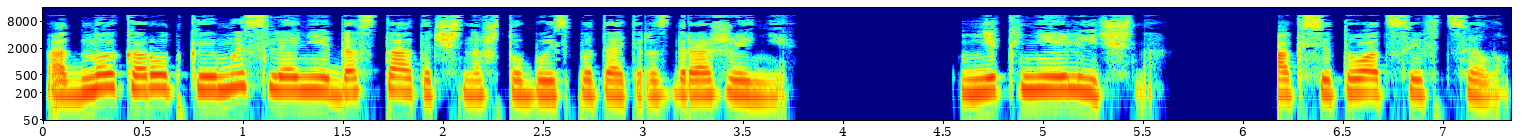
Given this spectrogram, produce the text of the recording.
Одной короткой мысли о ней достаточно, чтобы испытать раздражение. Не к ней лично, а к ситуации в целом.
